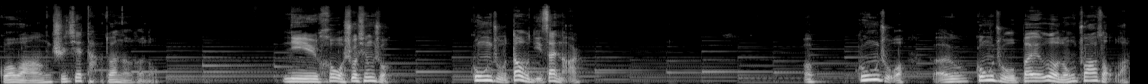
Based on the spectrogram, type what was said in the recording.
国王直接打断了恶龙：“你和我说清楚，公主到底在哪儿？”“哦，公主，呃，公主被恶龙抓走了。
